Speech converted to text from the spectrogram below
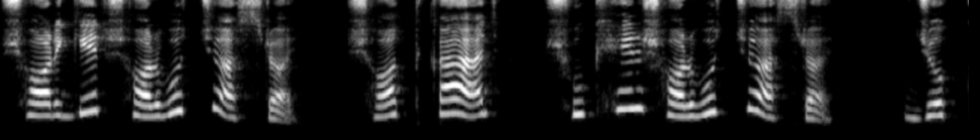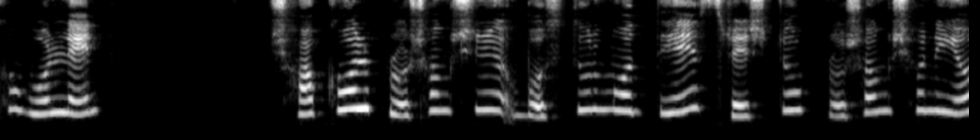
স্বর্গের সর্বোচ্চ আশ্রয়। সৎ কাজ সুখের সর্বোচ্চ আশ্রয়। যক্ষ বললেন, সকল প্রশংসনীয় বস্তুর মধ্যে শ্রেষ্ঠ প্রশংসনীয়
